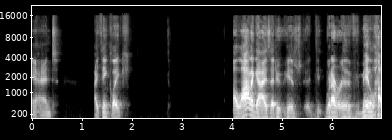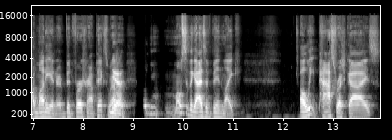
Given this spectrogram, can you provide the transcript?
And I think like a lot of guys that who is whatever have made a lot of money and have been first round picks, whatever. Yeah. Most of the guys have been like elite pass rush guys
